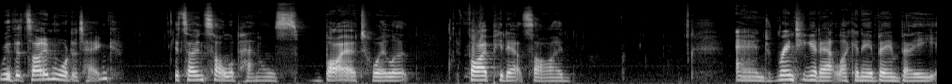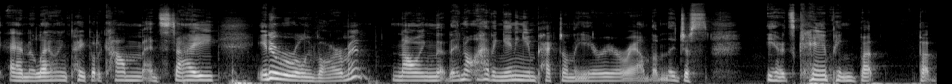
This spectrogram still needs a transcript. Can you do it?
with its own water tank, its own solar panels, bio toilet, fire pit outside and renting it out like an Airbnb and allowing people to come and stay in a rural environment, knowing that they're not having any impact on the area around them. They're just, you know, it's camping, but but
